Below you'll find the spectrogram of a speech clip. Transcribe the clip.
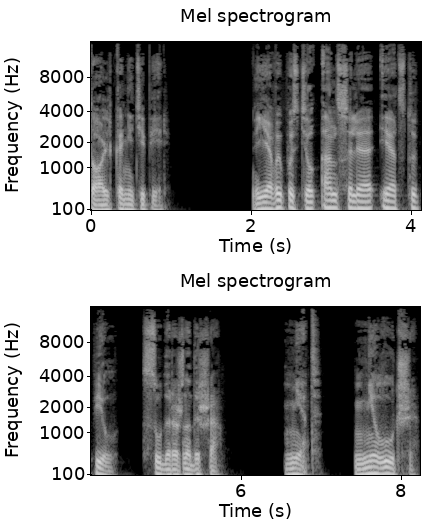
Только не теперь. Я выпустил Анселя и отступил, судорожно дыша. Нет, не лучше.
